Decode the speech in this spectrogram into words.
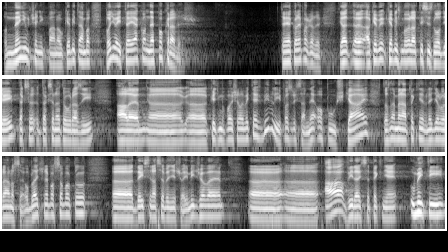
On není učeník pánov. Keby tam byl, podívej, to je jako nepokradeš. To je jako nepokladné. E, a keby, keby jsme povedal, ty jsi zloděj, tak se, tak se na to urazí, ale uh, uh, keď mu pověš, ale je v Biblii, pozri se, neopúšťaj, to znamená pěkně v nedělu ráno se obleč, nebo v sobotu, uh, dej si na sebe něco imidžové uh, uh, a vydaj se pěkně umytý,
